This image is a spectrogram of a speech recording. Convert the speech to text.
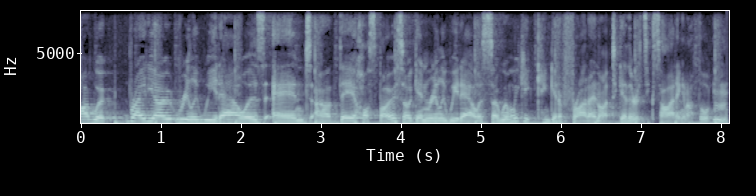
I work radio, really weird hours, and uh, they're hospo, so again, really weird hours. So when we can, can get a Friday night together, it's exciting. And I thought, hmm,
